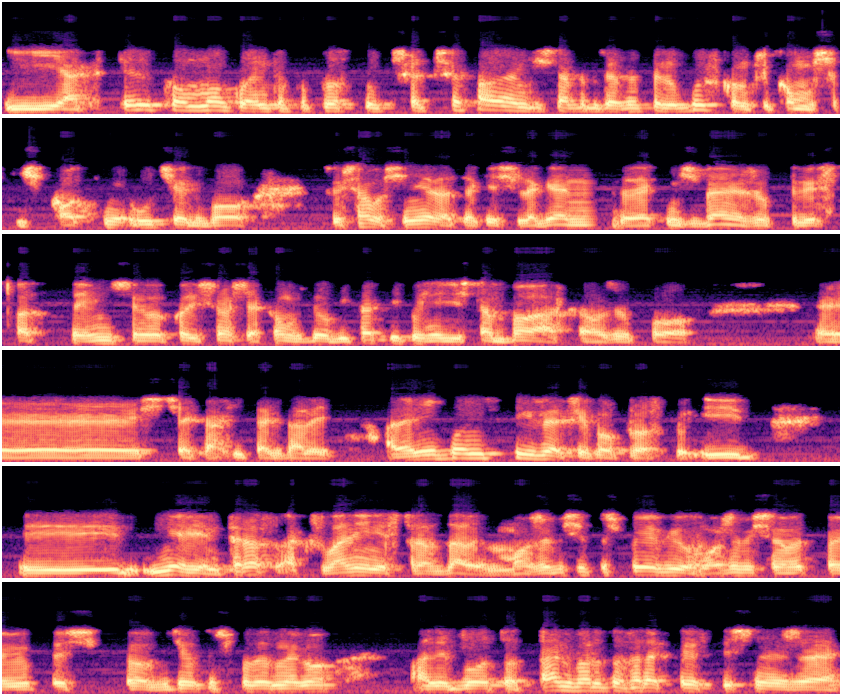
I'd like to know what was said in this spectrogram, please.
i jak tylko mogłem, to po prostu przetrzepałem gdzieś nawet gazetę lubuską, czy komuś jakiś kot nie uciekł, bo słyszało się nieraz jakieś legendy o jakimś wężu, który spadł w tajemniczych okolicznościach komuś do ubikacji i później gdzieś tam boa krążył po yy, ściekach i tak dalej. Ale nie było nic z tych rzeczy po prostu. I Yy, nie wiem, teraz aktualnie nie sprawdzałem. Może by się coś pojawiło, może by się nawet pojawił ktoś, kto widział coś podobnego, ale było to tak bardzo charakterystyczne, że,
